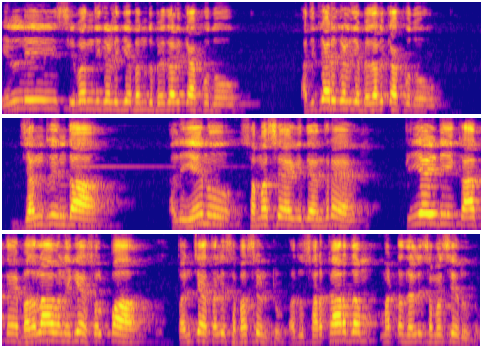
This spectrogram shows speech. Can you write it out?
ಇಲ್ಲಿ ಸಿಬ್ಬಂದಿಗಳಿಗೆ ಬಂದು ಬೆದರಿಕೆ ಹಾಕೋದು ಅಧಿಕಾರಿಗಳಿಗೆ ಬೆದರಿಕೆ ಹಾಕೋದು ಜನರಿಂದ ಅಲ್ಲಿ ಏನು ಸಮಸ್ಯೆ ಆಗಿದೆ ಅಂದರೆ ಪಿ ಐ ಡಿ ಖಾತೆ ಬದಲಾವಣೆಗೆ ಸ್ವಲ್ಪ ಪಂಚಾಯತಲ್ಲಿ ಸಮಸ್ಯೆ ಉಂಟು. ಅದು ಸರ್ಕಾರದ ಮಟ್ಟದಲ್ಲಿ ಸಮಸ್ಯೆ ಇರುವುದು.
